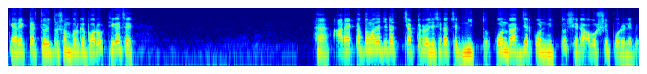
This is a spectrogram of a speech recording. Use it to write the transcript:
ক্যারেক্টার চরিত্র সম্পর্কে পড়ো, ঠিক আছে? হ্যাঁ আর একটা তোমাদের যেটা চ্যাপ্টার রয়েছে সেটা হচ্ছে নৃত্য। কোন রাজ্যের কোন নৃত্য সেটা অবশ্যই পড়ে নেবে।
